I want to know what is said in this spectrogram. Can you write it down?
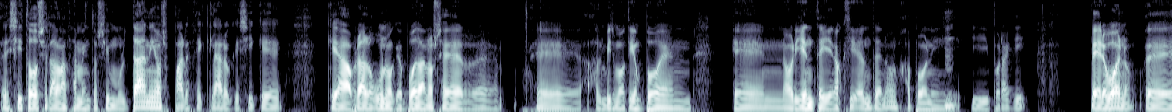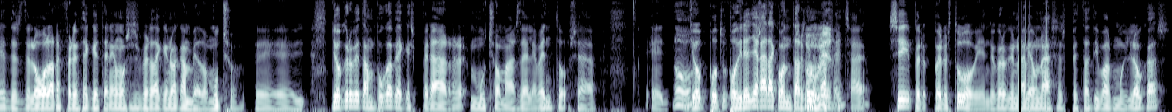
eh, si todos serán lanzamientos simultáneos, parece claro que sí que, que habrá alguno que pueda no ser eh, eh, al mismo tiempo en, en Oriente y en Occidente, ¿no? En Japón y, y por aquí. Pero bueno, eh, desde luego la referencia que tenemos es verdad que no ha cambiado mucho. Eh, yo creo que tampoco había que esperar mucho más del evento. O sea, eh, No, yo po- podría llegar a contar con una bien, ¿eh? fecha, ¿eh? Sí, pero, pero estuvo bien. Yo creo que no había unas expectativas muy locas.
